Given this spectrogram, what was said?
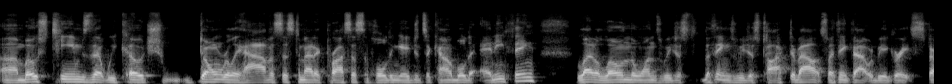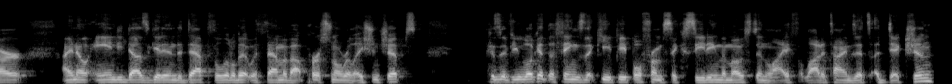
Uh, most teams that we coach don't really have a systematic process of holding agents accountable to anything, let alone the ones we just, the things we just talked about. So I think that would be a great start. I know Andy does get into depth a little bit with them about personal relationships. Because if you look at the things that keep people from succeeding the most in life, a lot of times it's addiction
